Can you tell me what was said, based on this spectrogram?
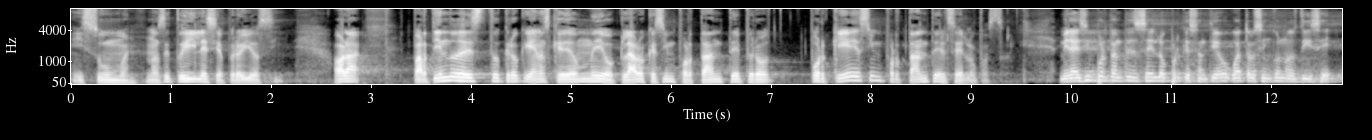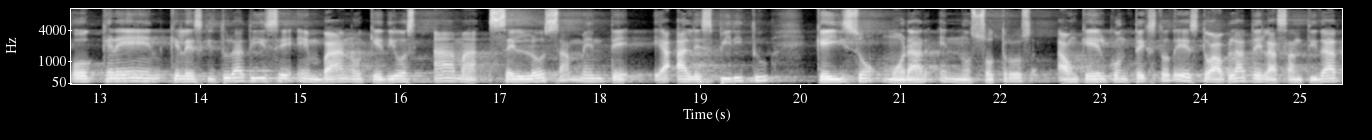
y suman. No sé tu iglesia, pero yo sí. Ahora, partiendo de esto, creo que ya nos quedó medio claro que es importante, pero ¿por qué es importante el celo, pastor? Mira, es importante el celo porque Santiago 4.5 nos dice, o creen que la escritura dice en vano que Dios ama celosamente al Espíritu que hizo morar en nosotros, aunque el contexto de esto habla de la santidad,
